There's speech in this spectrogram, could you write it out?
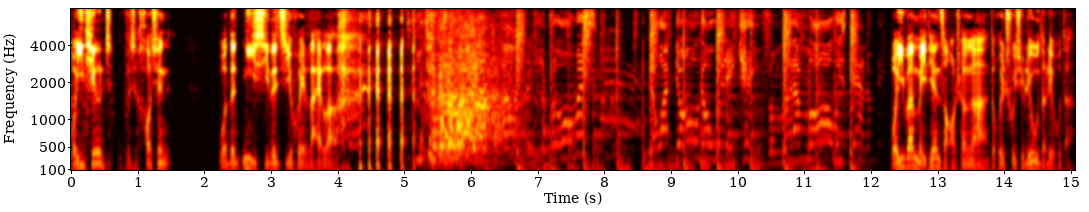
我一听，我就好像我的逆袭的机会来了。我一般每天早上啊，都会出去溜达溜达，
